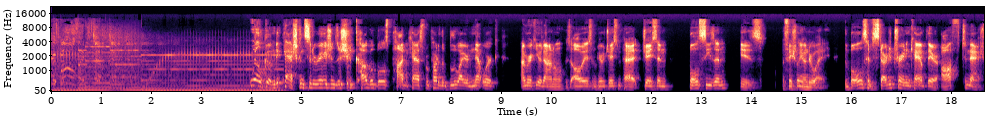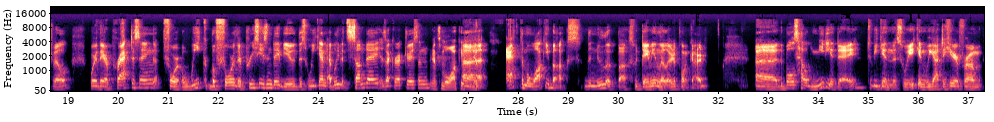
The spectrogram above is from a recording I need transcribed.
Not last ladies and gentlemen. Welcome to Cash Considerations, a Chicago Bulls podcast. We're part of the Blue Wire Network. I'm Ricky O'Donnell. As always, I'm here with Jason Patt. Jason, Bull season is officially underway. The Bulls have started training camp. They are off to Nashville, where they are practicing for a week before their preseason debut this weekend. I believe it's Sunday. Is that correct, Jason? It's Milwaukee. Uh, Yep. At the Milwaukee Bucks, the new look Bucks with Damian Lillard at point guard. Uh, the Bulls held media day to begin this week, and we got to hear from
